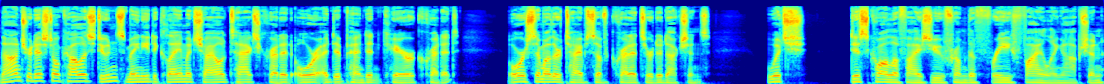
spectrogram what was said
non traditional college students may need to claim a child tax credit or a dependent care credit or some other types of credits or deductions, which disqualifies you from the free filing option.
